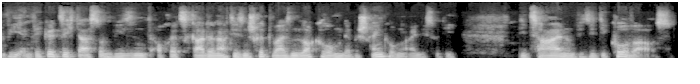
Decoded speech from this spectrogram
Wie entwickelt sich das und wie sind auch jetzt gerade nach diesen schrittweisen Lockerungen der Beschränkungen eigentlich so die, die Zahlen und wie sieht die Kurve aus?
